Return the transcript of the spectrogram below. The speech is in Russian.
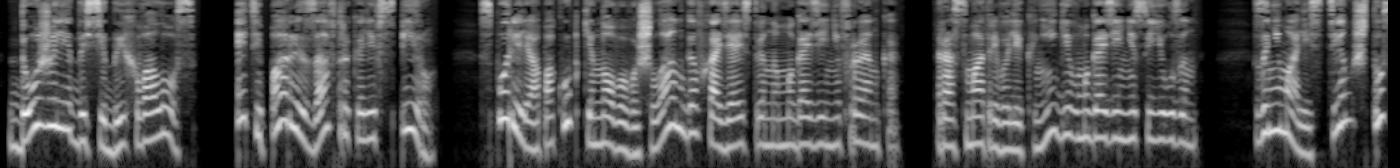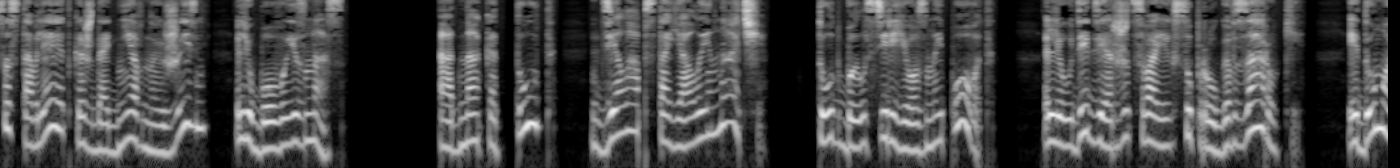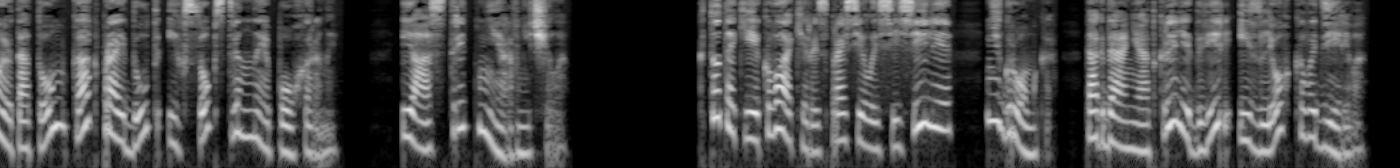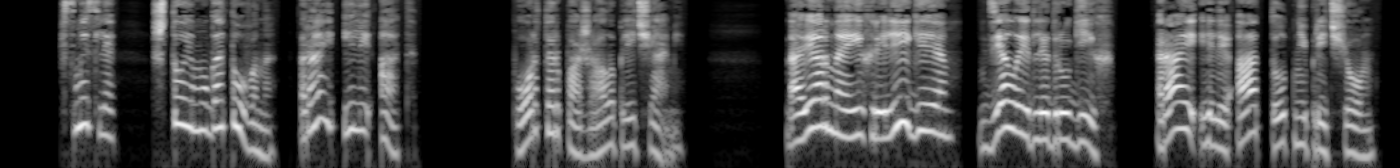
дожили до седых волос. Эти пары завтракали в Спиру, спорили о покупке нового шланга в хозяйственном магазине Фрэнка, рассматривали книги в магазине Сьюзен, занимались тем, что составляет каждодневную жизнь любого из нас. Однако тут дело обстояло иначе. Тут был серьезный повод. Люди держат своих супругов за руки и думают о том, как пройдут их собственные похороны. И Астрид нервничала. «Кто такие квакеры?» — спросила Сесилия негромко, когда они открыли дверь из легкого дерева. «В смысле, что ему готовано, рай или ад?» Портер пожала плечами. «Наверное, их религия — дело и для других. Рай или ад тут ни при чем».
